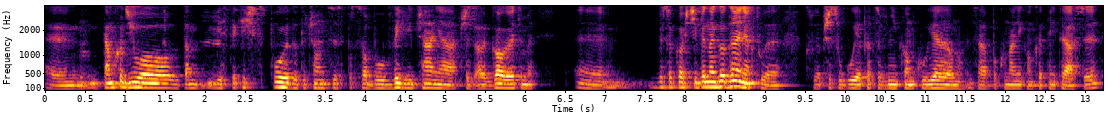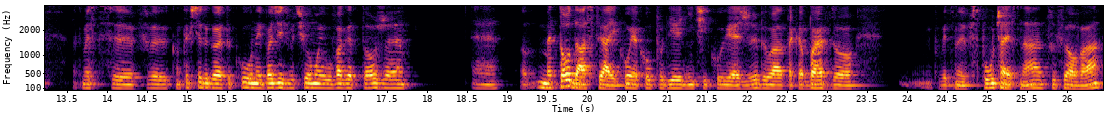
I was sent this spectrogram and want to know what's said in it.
E, tam chodziło, tam jest jakiś spór dotyczący sposobu wyliczania przez algorytm e, wysokości wynagrodzenia, które, które przysługuje pracownikom, kurierom za pokonanie konkretnej trasy. Natomiast w kontekście tego artykułu najbardziej zwróciło moją uwagę to, że no, metoda strajku, jaką podjęli ci kurierzy, była taka bardzo powiedzmy współczesna, cyfrowa,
